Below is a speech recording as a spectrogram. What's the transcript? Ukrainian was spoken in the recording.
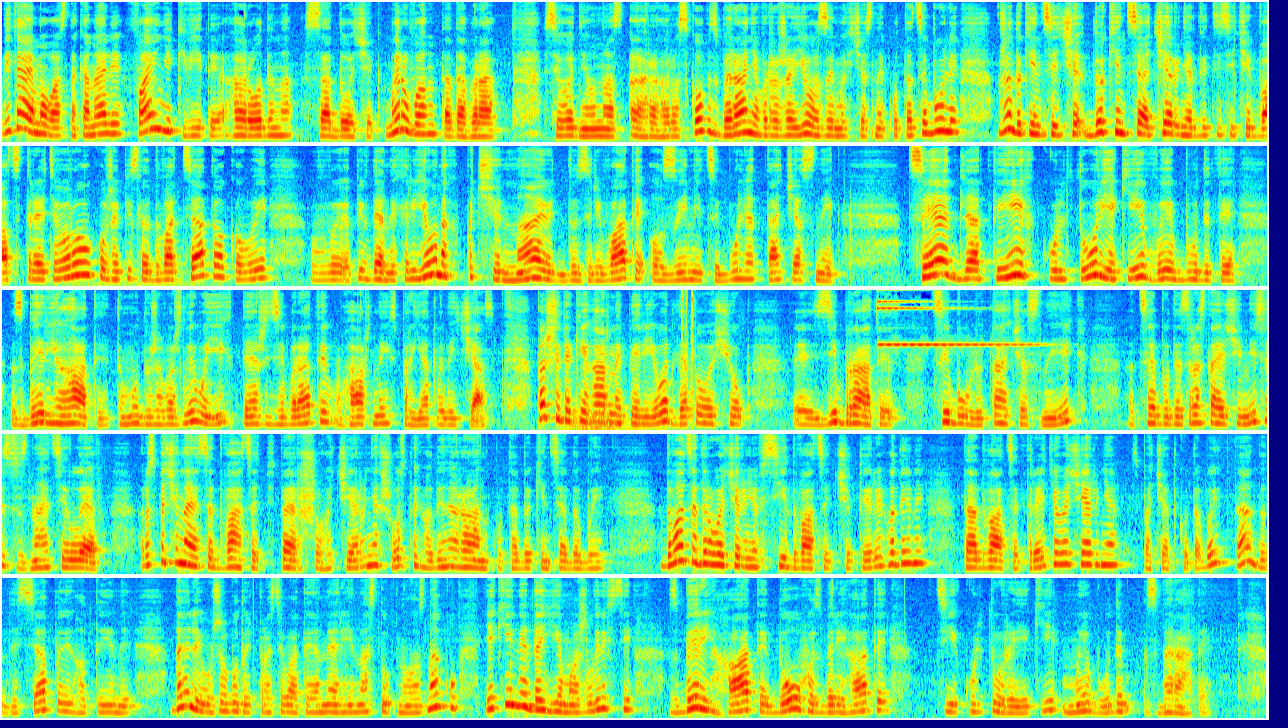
Вітаємо вас на каналі Файні квіти, городина, садочок. Миру вам та добра. Сьогодні у нас агрогороскоп збирання врожаю озимих часнику та цибулі вже до кінця, до кінця червня 2023 року, вже після 20-го, коли в південних регіонах починають дозрівати озимі цибуля та часник. Це для тих культур, які ви будете зберігати, тому дуже важливо їх теж зібрати в гарний сприятливий час. Перший такий гарний період для того, щоб е, зібрати цибулю та часник, це буде зростаючий місяць в знаці Лев. Розпочинається 21 червня з 6 години ранку та до кінця доби. 22 червня всі 24 години та 23 червня з початку доби та до 10 години. Далі вже будуть працювати енергії наступного знаку, який не дає можливості зберігати, довго зберігати ці культури, які ми будемо збирати.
